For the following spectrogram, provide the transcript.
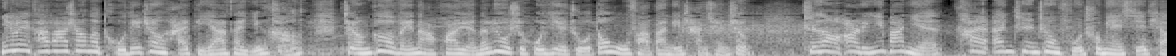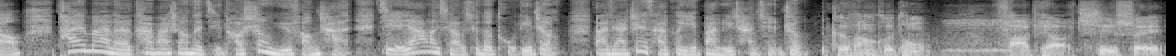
因为开发商的土地证还抵押在银行，整个维纳花园的六十户业主都无法办理产权证。直到二零一八年，泰安镇政府出面协调，拍卖了开发商的几套剩余房产，解压了小区的土地证，大家这才可以办理产权证。购房合同、发票、契税。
